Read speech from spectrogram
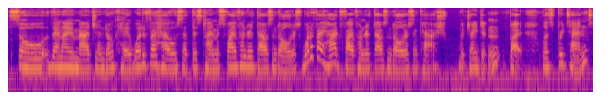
So then I imagined, okay, what if a house at this time is $500,000? What if I had $500,000 in cash? Which I didn't, but let's pretend.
